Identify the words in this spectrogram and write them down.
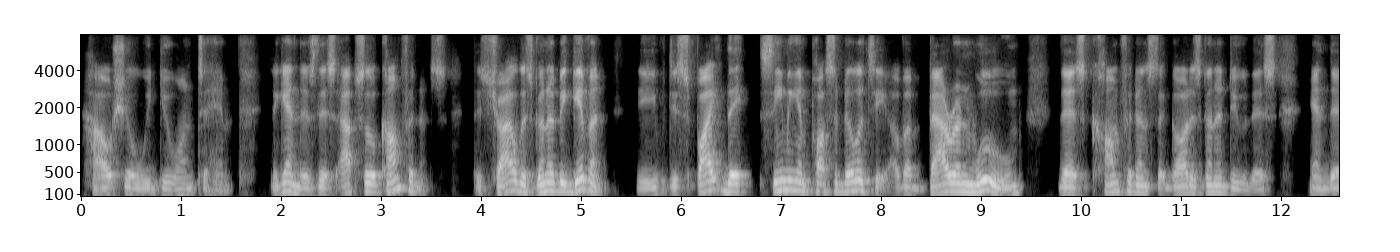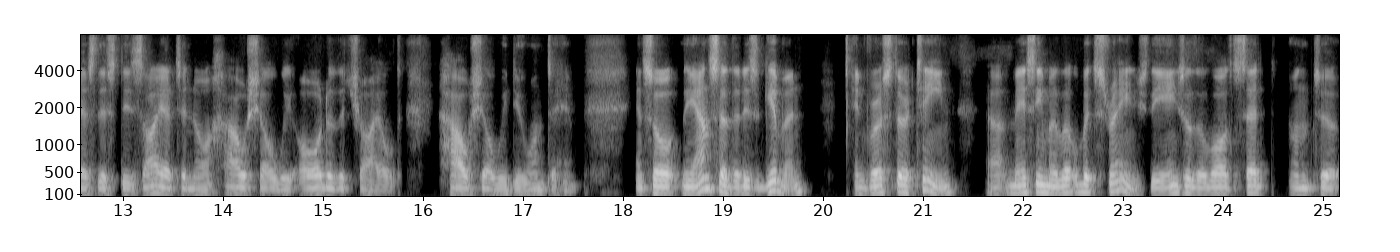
How shall we do unto him? And again, there's this absolute confidence. This child is going to be given. Despite the seeming impossibility of a barren womb, there's confidence that God is going to do this. And there's this desire to know how shall we order the child? How shall we do unto him? And so the answer that is given in verse 13 uh, may seem a little bit strange. The angel of the Lord said unto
